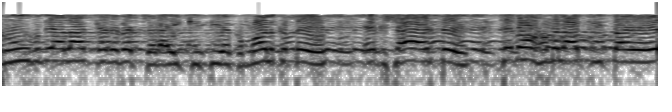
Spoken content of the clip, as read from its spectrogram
روم دے علاقے دے وچ چڑھائی کیتی ایک ملک تے، ایک شہر تے، جدوں حملہ کیتا اے،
